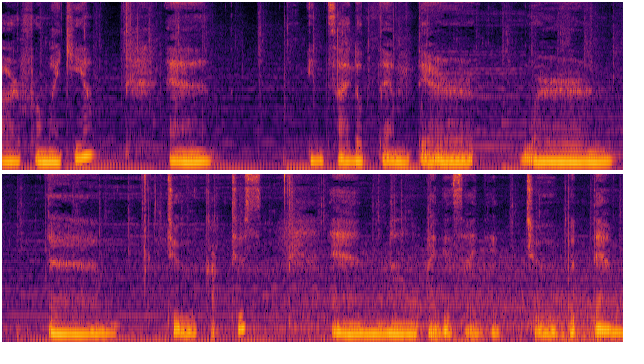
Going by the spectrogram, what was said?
are from IKEA, and inside of them there were um, two cactus and now I decided to put them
